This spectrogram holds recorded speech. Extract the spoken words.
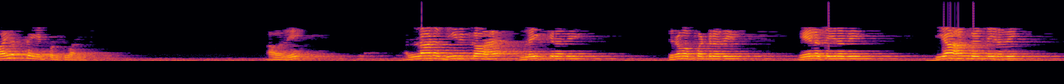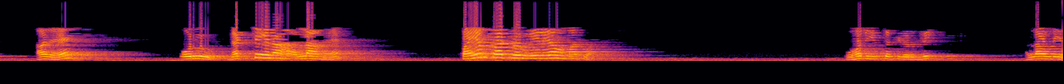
பயத்தை ஏற்படுத்துவார்கள். அதாவது அல்லாத தீனுக்காக உழைக்கிறது சிரமப்படுறது வேலை செய்யறது தியாகங்கள் செய்யறது அத ஒரு நற்செயலாக அல்லாம பயம் காட்டுற ஒரு வேலையா அவன் மாற்றுவான் உகது யுத்தத்திலிருந்து அல்லாவுடைய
